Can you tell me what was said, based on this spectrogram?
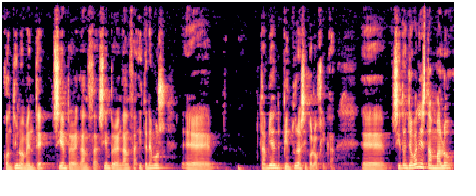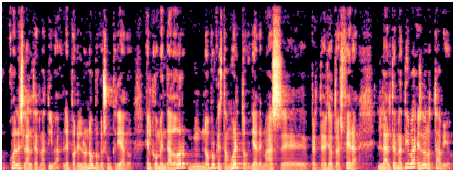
continuamente, siempre venganza, siempre venganza, y tenemos eh, también pintura psicológica. Eh, si don Giovanni es tan malo, ¿cuál es la alternativa? Le Leporello no, porque es un criado. El comendador no, porque está muerto y además eh, pertenece a otra esfera. La alternativa es don Octavio.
